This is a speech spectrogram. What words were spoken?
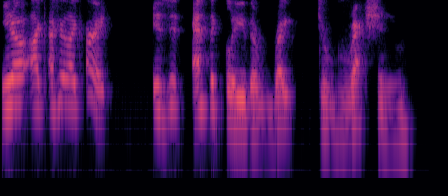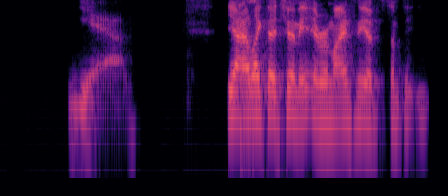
you know like i feel like all right is it ethically the right direction yeah Yeah, I like that too. I mean, it reminds me of something.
